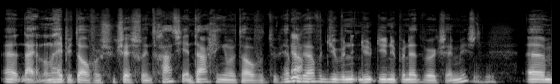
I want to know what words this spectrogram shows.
Eh, nou ja, dan heb je het over succesvolle integratie. En daar gingen we het over natuurlijk hebben. Ja. we het over Juniper- Networks en Mist. Ehm,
